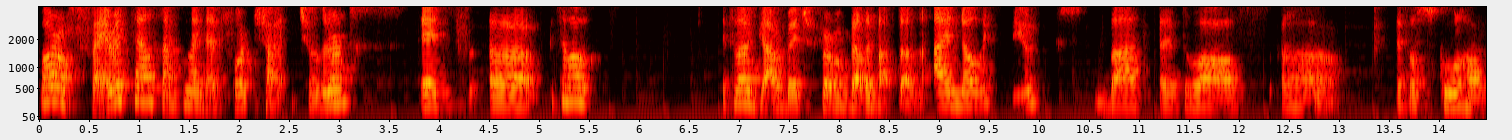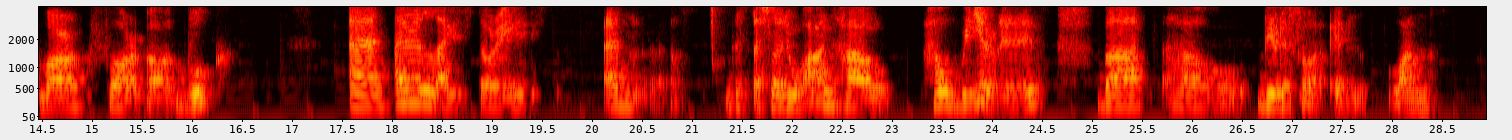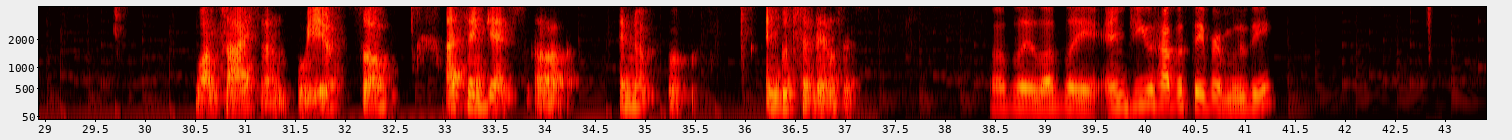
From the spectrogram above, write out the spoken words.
or a fairy tale, something like that for chi- children. It's uh, it's about it's about garbage from a belly button. I know it's weird, but it was uh, it was school homework for a book, and I really like stories, and uh, especially one how how weird it is, but how beautiful in one one size and weird. So I think it's uh, in in good symbiosis. Lovely, lovely. And do you have a favorite movie?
